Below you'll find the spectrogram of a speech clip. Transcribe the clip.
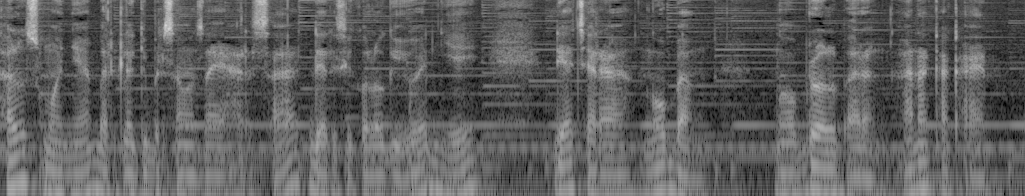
Halo semuanya, balik lagi bersama saya Harsa dari Psikologi UNY di acara Ngobang, Ngobrol Bareng Anak KKN.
